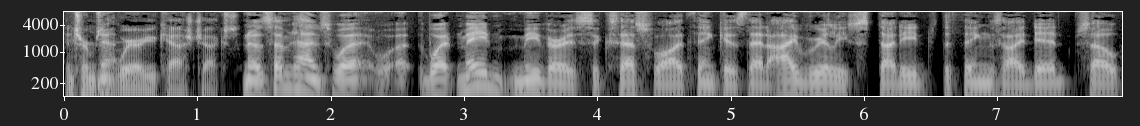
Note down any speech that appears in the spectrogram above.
In terms of where you cash checks? No, sometimes what what made me very successful, I think, is that I really studied the things I did. So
